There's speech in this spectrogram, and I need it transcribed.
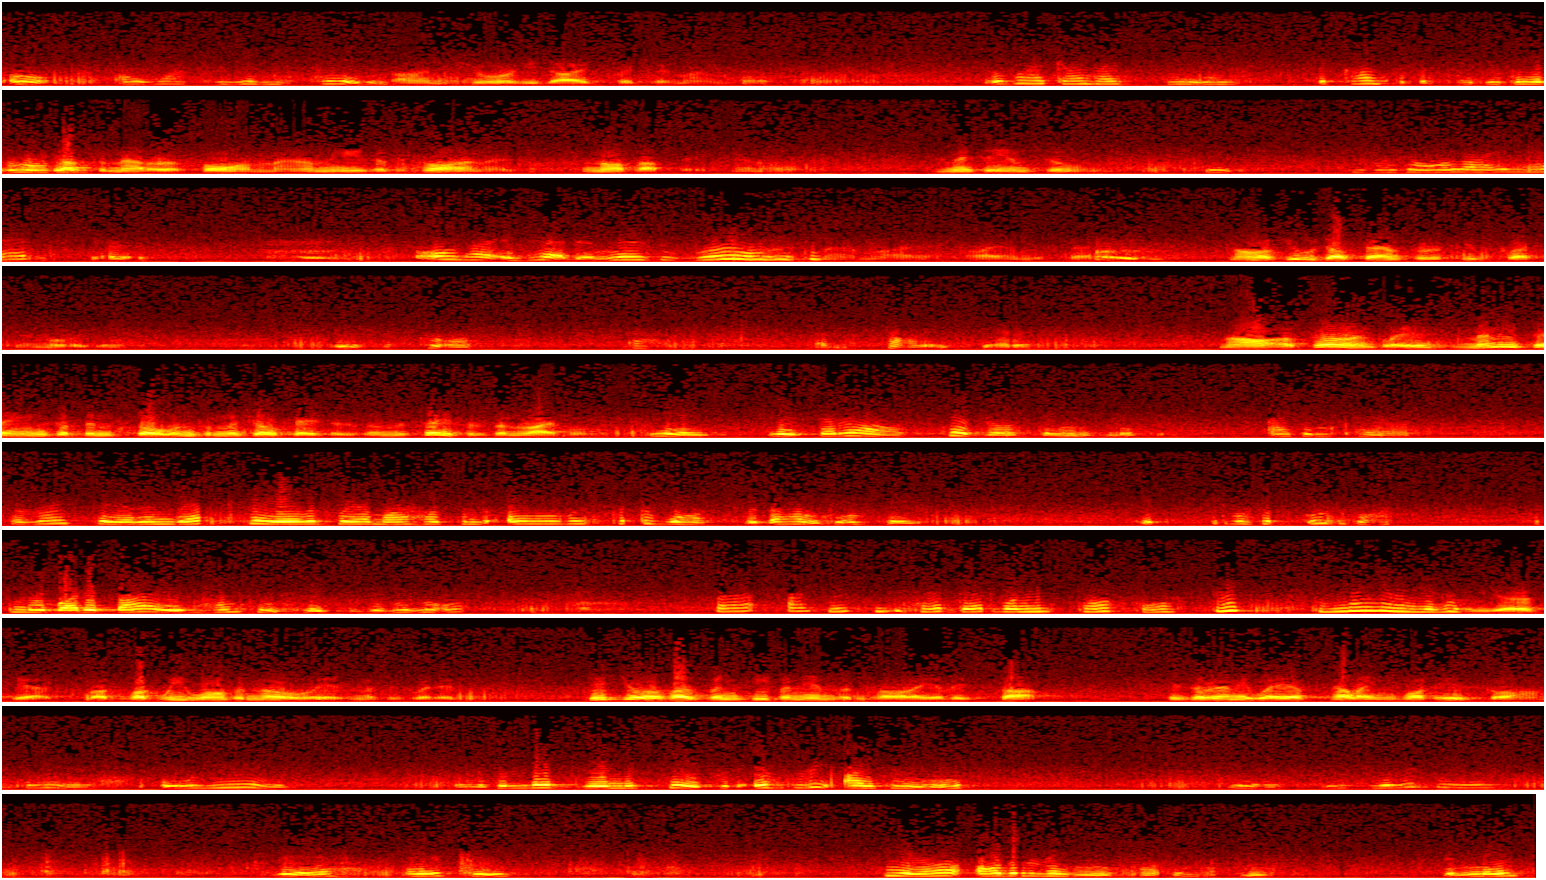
Oh, oh, was he insane? I'm sure he died quickly, ma'am. Well, why can't I see him? The constable said he gave orders. Just a matter of form, ma'am. He's at the coroner's. An autopsy, you know. You may see him soon. He, he was all I had, Sheriff. All I had in this world. Ma'am, I, I understand. Now, if you would just answer a few questions. Yes, of course. Uh, I'm sorry, Sheriff. Now, apparently, many things have been stolen from the showcases, and the safe has been rifled. Yes, yes, there are several things missing. I can tell. Right there in that tray was where my husband always put the watch with the hunting case. It, it was a good watch, but nobody buys hunting cases anymore. I, I guess he's had that one in stock for 15 years. Yes, yes. But what we want to know is, Mrs. Whitted, did your husband keep an inventory of his stock? Is there any way of telling what is gone? Yes. oh, yes. There's a ledger in the safe with every item in it. Yes, yes, here it is. There, there you see. Here are the rings, for instance. The make,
